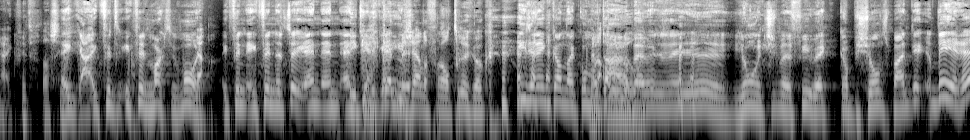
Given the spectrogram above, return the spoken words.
Ja, ik vind het fantastisch. Ik, ja, ik, vind, ik vind het machtig mooi. Ja. Ik, vind, ik vind het, en, en, en ik herken mezelf vooral terug ook. Iedereen kan daar commentaar op hebben. Dus, eh, eh, jongetjes met vuurwerk, capuchons, maar dit- weer, hè?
